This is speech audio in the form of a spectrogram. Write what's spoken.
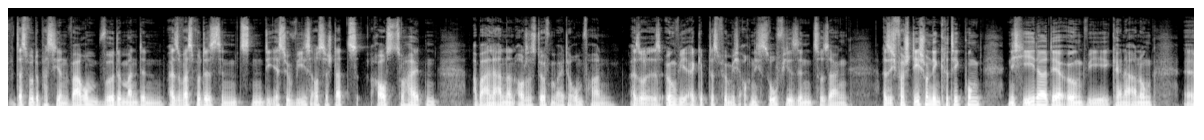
das würde passieren, warum würde man denn, also was würde es denn nützen, die SUVs aus der Stadt rauszuhalten, aber alle anderen Autos dürfen weiter rumfahren? Also es irgendwie ergibt das für mich auch nicht so viel Sinn zu sagen, also ich verstehe schon den Kritikpunkt, nicht jeder, der irgendwie, keine Ahnung, äh,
